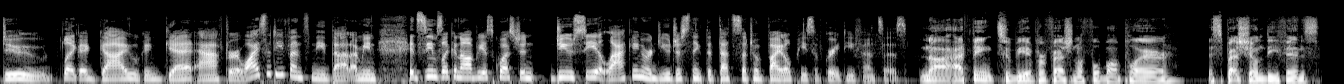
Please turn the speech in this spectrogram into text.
dude, like a guy who can get after it. Why does the defense need that? I mean, it seems like an obvious question. Do you see it lacking, or do you just think that that's such a vital piece of great defenses? No, I think to be a professional football player, especially on defense,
